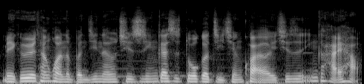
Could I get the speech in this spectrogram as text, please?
每个月摊还的本金来说，其实应该是多个几千块而已，其实应该还好。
